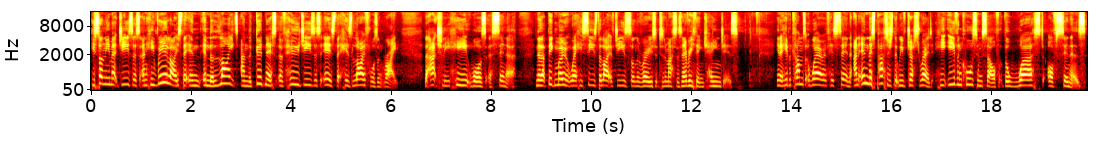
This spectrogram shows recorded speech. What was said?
He suddenly met Jesus and he realized that in, in the light and the goodness of who Jesus is, that his life wasn't right, that actually he was a sinner. You know, that big moment where he sees the light of Jesus on the road to Damascus and everything changes. You know, he becomes aware of his sin. And in this passage that we've just read, he even calls himself the worst of sinners.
